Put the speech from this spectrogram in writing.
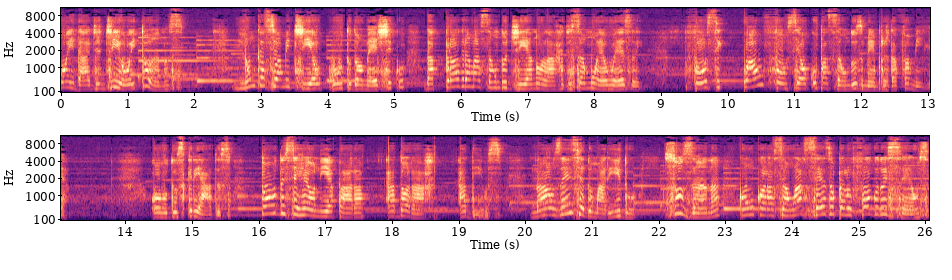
com a idade de oito anos. Nunca se omitia o culto doméstico da programação do dia no lar de Samuel Wesley, fosse qual fosse a ocupação dos membros da família ou dos criados. Todos se reuniam para adorar a Deus. Na ausência do marido, Susana, com o coração aceso pelo fogo dos céus,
